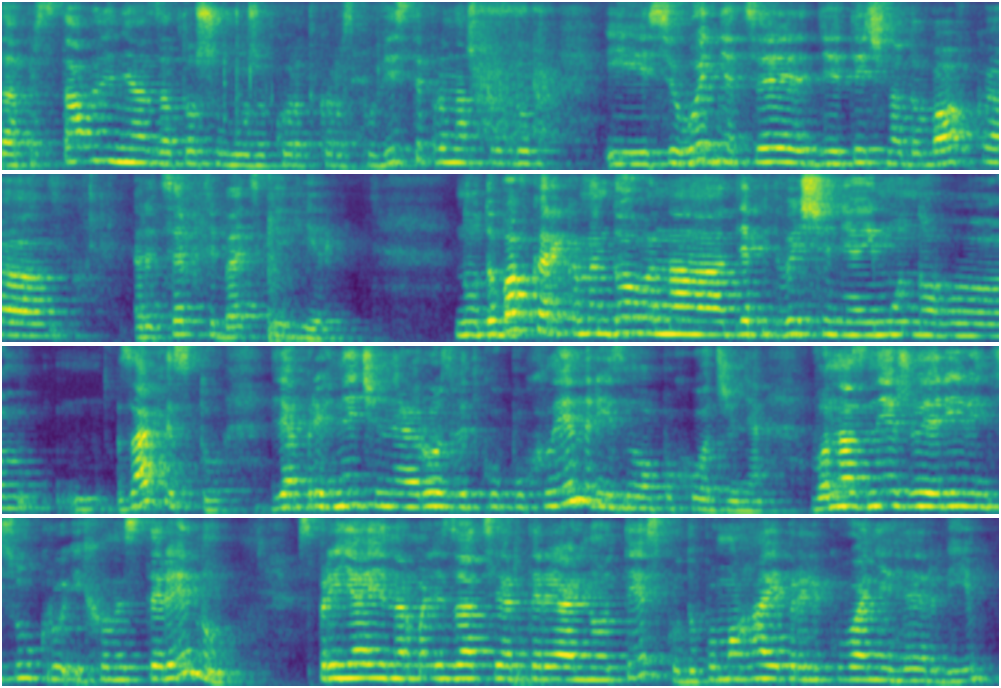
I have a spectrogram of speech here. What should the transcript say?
за представлення, за те, що можу коротко розповісти про наш продукт. І сьогодні це дієтична добавка рецепт тібетських гір. Ну, добавка рекомендована для підвищення імунного захисту, для пригничення розвитку пухлин різного походження. Вона знижує рівень цукру і холестерину, сприяє нормалізації артеріального тиску, допомагає при лікуванні ГРВІ,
